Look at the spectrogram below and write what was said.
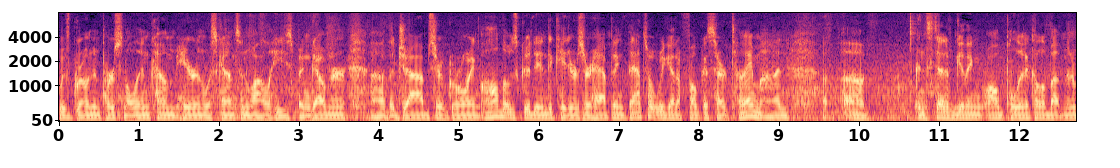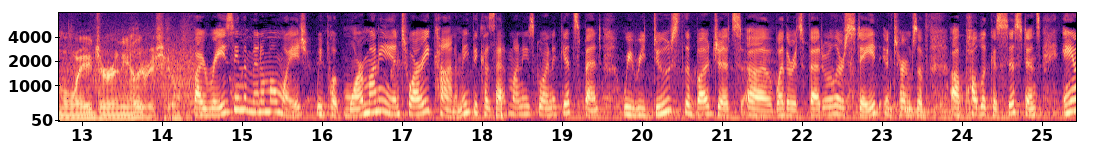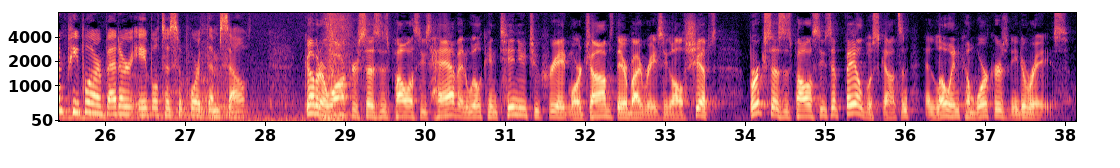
We've grown in personal income here in Wisconsin while he's been governor. Uh, the jobs are growing. All those good indicators are happening. That's what we got to focus our time on. Uh, uh, instead of getting all political about minimum wage or any other issue. By raising the minimum wage, we put more money into our economy because that money is going to get spent. We reduce the budgets, uh, whether it's federal or state, in terms of uh, public assistance, and people are better able to support themselves. Governor Walker says his policies have and will continue to create more jobs, thereby raising all ships. Burke says his policies have failed Wisconsin and low income workers need a raise.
